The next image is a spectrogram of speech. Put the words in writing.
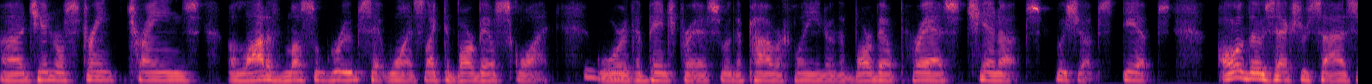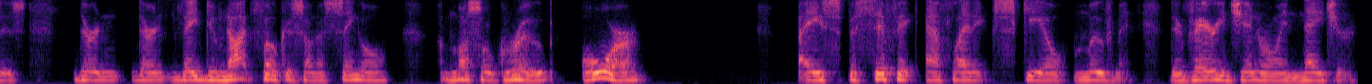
uh, general strength trains a lot of muscle groups at once like the barbell squat. Or the bench press or the power clean or the barbell press chin ups push ups dips all of those exercises they're they're they do not focus on a single muscle group or a specific athletic skill movement. They're very general in nature.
